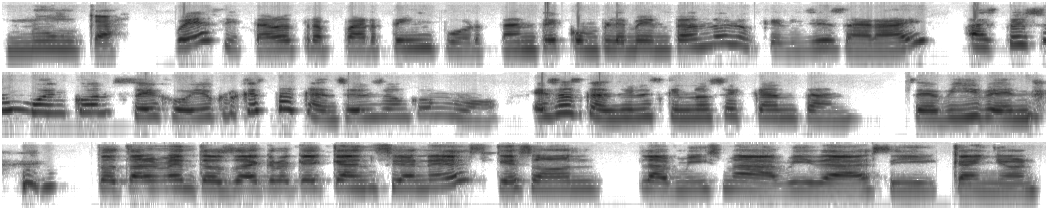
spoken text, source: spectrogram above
nunca voy a citar otra parte importante complementando lo que dice Sarai. Hasta es un buen consejo. Yo creo que esta canción son como esas canciones que no se cantan, se viven. Totalmente, o sea, creo que hay canciones que son la misma vida así cañón.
